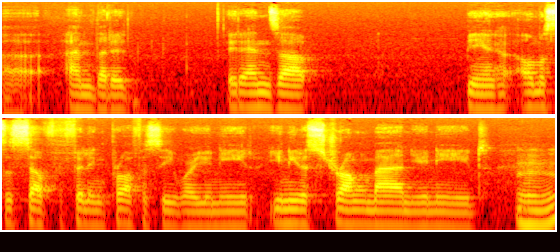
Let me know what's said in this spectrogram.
Uh, and that it it ends up being almost a self fulfilling prophecy where you need you need a strong man, you need mm-hmm.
